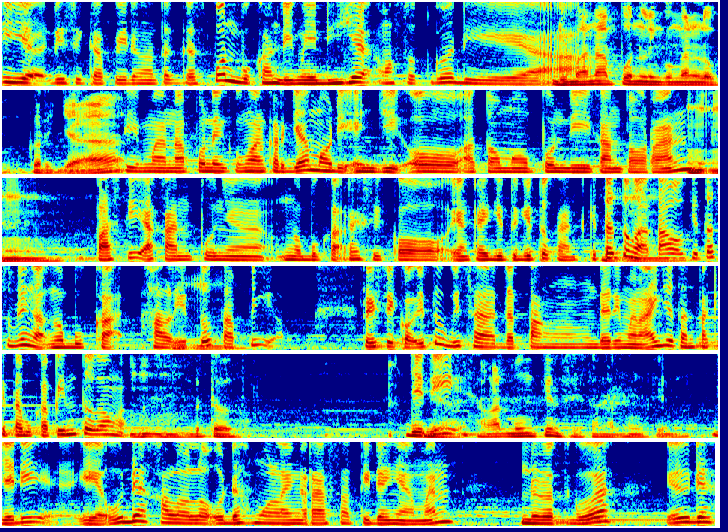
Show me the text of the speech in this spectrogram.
iya disikapi dengan tegas pun bukan di media maksud gue di Di mana pun lingkungan lo kerja, di mana pun lingkungan kerja mau di NGO atau maupun di kantoran mm-mm. pasti akan punya ngebuka resiko yang kayak gitu-gitu kan. Kita tuh nggak tahu, kita sebenarnya nggak ngebuka hal itu, tapi risiko itu bisa datang dari mana aja tanpa kita buka pintu, tau nggak? Mm-mm, betul. Jadi Iya, sangat mungkin sih, sangat mungkin. jadi ya udah kalau lo udah mulai ngerasa tidak nyaman, menurut gua ya udah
